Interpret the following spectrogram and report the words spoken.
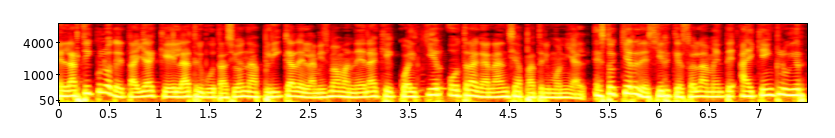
El artículo detalla que la tributación aplica de la misma manera que cualquier otra ganancia patrimonial. Esto quiere decir que solamente hay que incluir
